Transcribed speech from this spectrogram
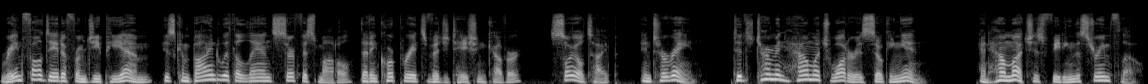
Rainfall data from GPM is combined with a land surface model that incorporates vegetation cover, soil type, and terrain to determine how much water is soaking in and how much is feeding the stream flow.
